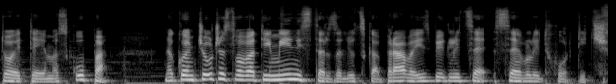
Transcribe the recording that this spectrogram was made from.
to je tema skupa – na kojem će učestvovati ministar za ljudska prava izbjeglice Sevlid Hurtić.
